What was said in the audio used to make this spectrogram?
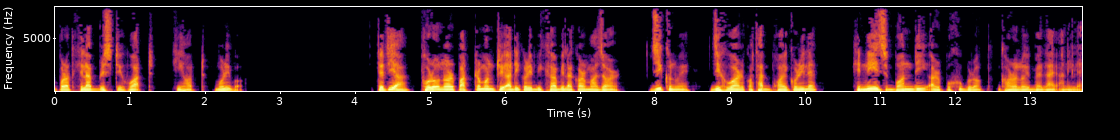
ওপৰত শিলাবৃষ্টি হোৱাত সিহঁত মৰিব। তেতিয়া ফৰৌনৰ পাত্ৰমন্ত্ৰী আদি কৰি বিষয়াবিলাকৰ মাজৰ যিকোনোৱে জিহুৱাৰ কথাত ভয় কৰিলে সি নিজ বন্দী আৰু পশুবোৰক ঘৰলৈ বেগাই আনিলে।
